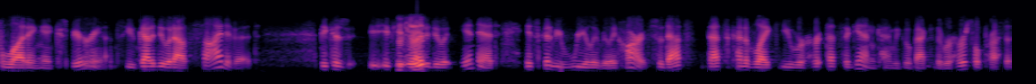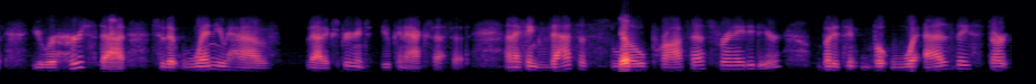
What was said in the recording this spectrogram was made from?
flooding experience. You've got to do it outside of it because if you mm-hmm. try to do it in it, it's going to be really, really hard. So that's that's kind of like you rehearse. That's again kind of we go back to the rehearsal process. You rehearse that so that when you have that experience, you can access it. And I think that's a slow yep. process for an ADDer, but it's but as they start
